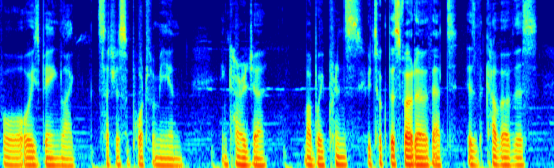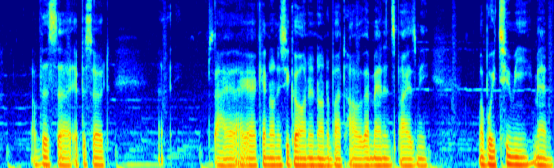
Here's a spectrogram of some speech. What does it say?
for always being like such a support for me and encourager. My boy Prince, who took this photo that is the cover of this of this uh, episode. Uh, I, I can honestly go on and on about how that man inspires me. My boy Tumi, man,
